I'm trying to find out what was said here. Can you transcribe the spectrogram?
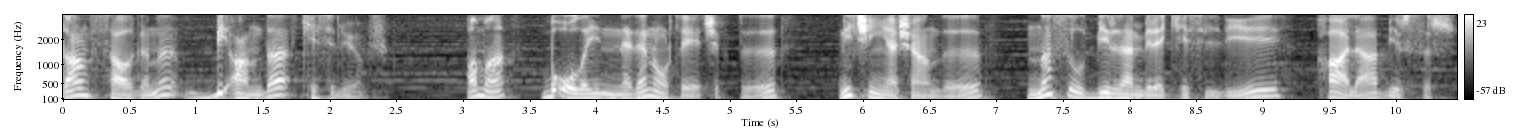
dans salgını bir anda kesiliyor. Ama bu olayın neden ortaya çıktığı, niçin yaşandığı, nasıl birdenbire kesildiği hala bir sır.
